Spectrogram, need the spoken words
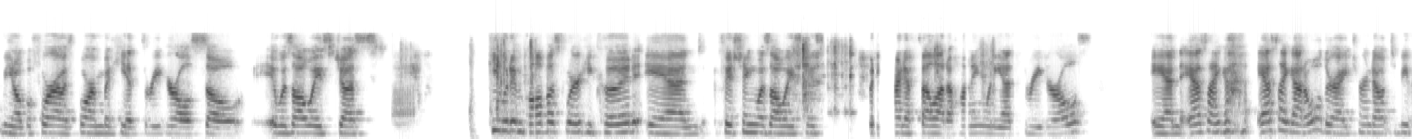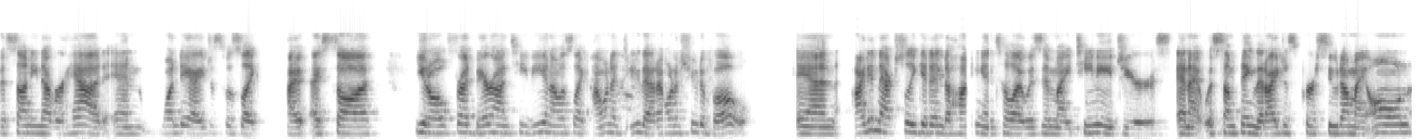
you know before I was born, but he had three girls, so it was always just he would involve us where he could, and fishing was always his. But he kind of fell out of hunting when he had three girls and as i got as i got older i turned out to be the son he never had. And one day i just was like i, I saw you know fred bear on tv and i was like i want to do that. I want to shoot a bow. And i didn't actually get into hunting until i was in my teenage years. And it was something that i just pursued on my own.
